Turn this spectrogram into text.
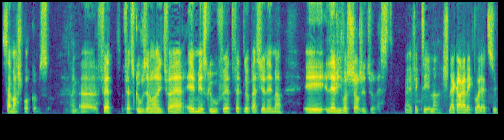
Ça marche pas comme ça. Euh, faites, faites ce que vous avez envie de faire, aimez ce que vous faites, faites-le passionnément et la vie va se charger du reste. Effectivement, je suis d'accord avec toi là-dessus.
